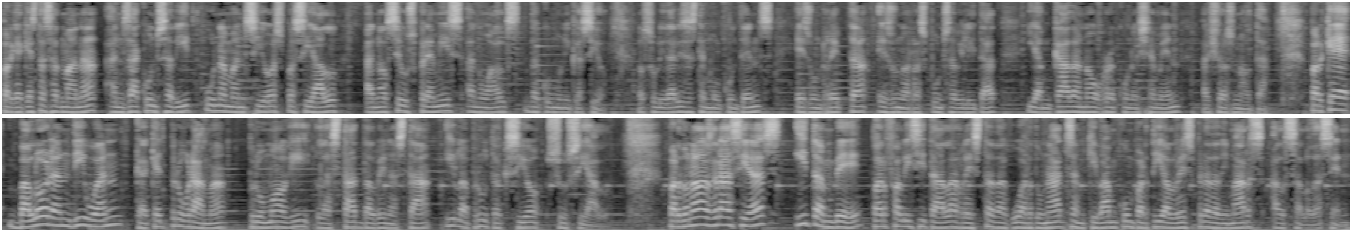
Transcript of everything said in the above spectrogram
perquè aquesta setmana ens ha concedit una menció especial en els seus premis anuals de comunicació. Els solidaris estem molt contents, és un repte, és una responsabilitat i amb cada nou reconeixement això es nota. Perquè valoren, diuen, que aquest programa promogui l'estat del benestar i la protecció social. Per donar les gràcies i també per felicitar la resta de guardonats amb qui vam compartir el vespre de dimarts al Saló de Cent.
